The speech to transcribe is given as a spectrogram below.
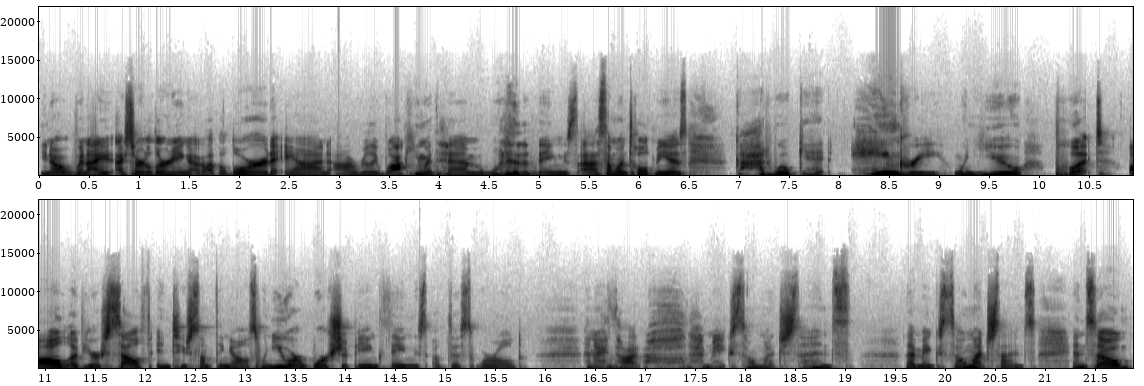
you know, when I, I started learning about the Lord and uh, really walking with Him, one of the things uh, someone told me is God will get angry when you put all of yourself into something else, when you are worshiping things of this world. And I thought, oh, that makes so much sense. That makes so much sense. And so,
